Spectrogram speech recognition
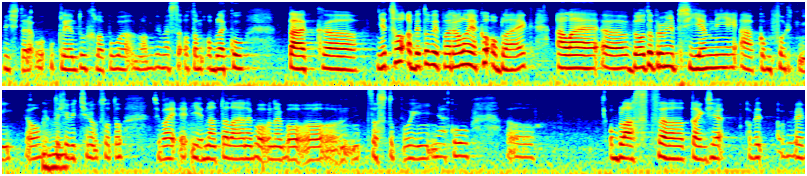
když teda u, u klientů chlapů a mluvíme se o tom obleku, tak uh, něco, aby to vypadalo jako oblek, ale uh, bylo to pro mě příjemný a komfortní, jo? Mm-hmm. protože většinou jsou to třeba jednatelé nebo, nebo uh, zastupují nějakou oblast, uh, takže aby, aby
